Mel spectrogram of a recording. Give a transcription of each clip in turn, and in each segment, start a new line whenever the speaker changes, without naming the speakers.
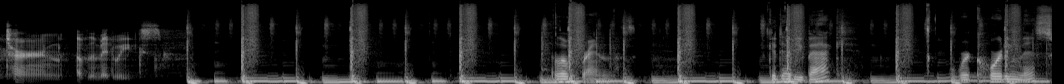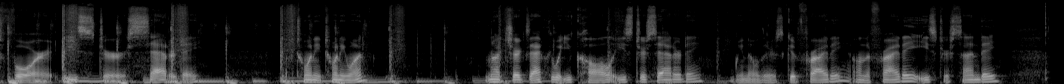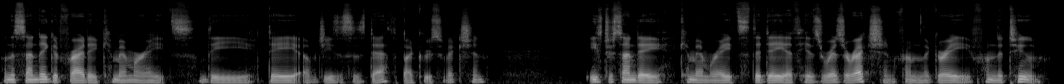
return of the midweeks.
Hello, friends. Good to have you back. Recording this for Easter Saturday of 2021. I'm not sure exactly what you call Easter Saturday. We know there's Good Friday on the Friday, Easter Sunday. On the Sunday, Good Friday commemorates the day of Jesus' death by crucifixion. Easter Sunday commemorates the day of his resurrection from the grave, from the tomb.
